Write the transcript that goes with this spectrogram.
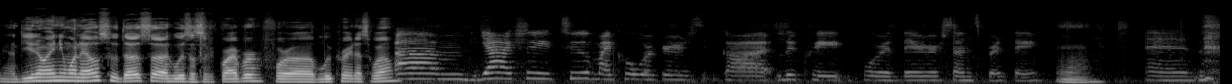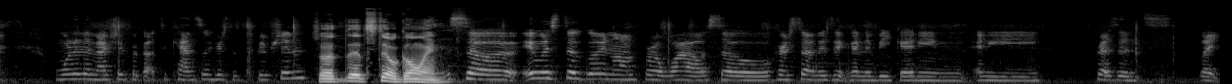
Yeah. Do you know anyone else who does uh, who is a subscriber for uh, Loot Crate as well? Um, yeah, actually, two of my coworkers Crate for their son's birthday, Mm. and one of them actually forgot to cancel her subscription. So it- it's still going. So it was still going on for a while. So her son isn't gonna be getting any presents like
